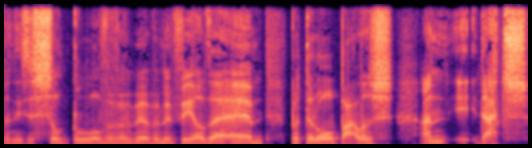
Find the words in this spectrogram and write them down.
and he's a silk glove of a, of a midfielder. Um, but they're all battlers, and that's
